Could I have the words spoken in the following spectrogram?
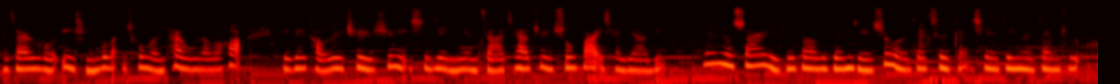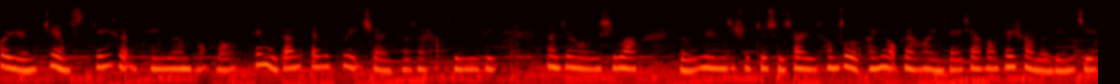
大家如果疫情不敢出门太无聊的话，也可以考虑去虚拟世界里面砸家具抒发一下压力。今天的鲨鱼就到这边结束了，再次感谢订阅赞助会员 James、Jason、黑渊毛毛、黑牡丹、Everplay、虽然求生好 ZZZ，那就希望有意愿继续支持鲨鱼创作的朋友，非常欢迎在下方 Patreon 的链接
